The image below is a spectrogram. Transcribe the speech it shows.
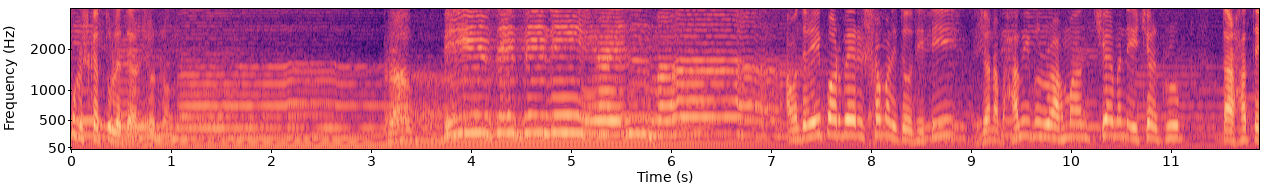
পুরস্কার তুলে দেওয়ার জন্য। আমাদের এই পর্বের সম্মানিত অতিথি জনাব Habibur Rahman, chairman H R group, তার হাতে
